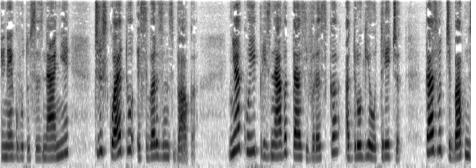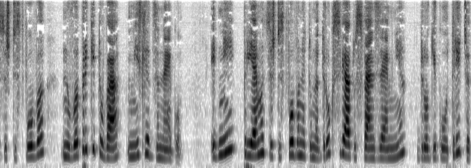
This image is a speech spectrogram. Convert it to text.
е неговото съзнание, чрез което е свързан с Бога. Някои признават тази връзка, а други я отричат. Казват, че Бог не съществува, но въпреки това мислят за него. Едни приемат съществуването на друг свят, освен земния, други го отричат,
